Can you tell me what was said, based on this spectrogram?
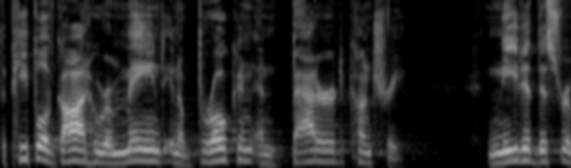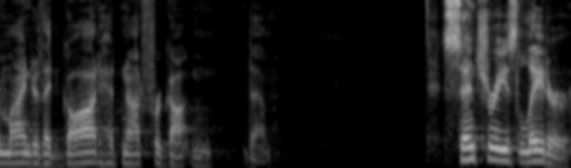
The people of God who remained in a broken and battered country needed this reminder that God had not forgotten them. Centuries later,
